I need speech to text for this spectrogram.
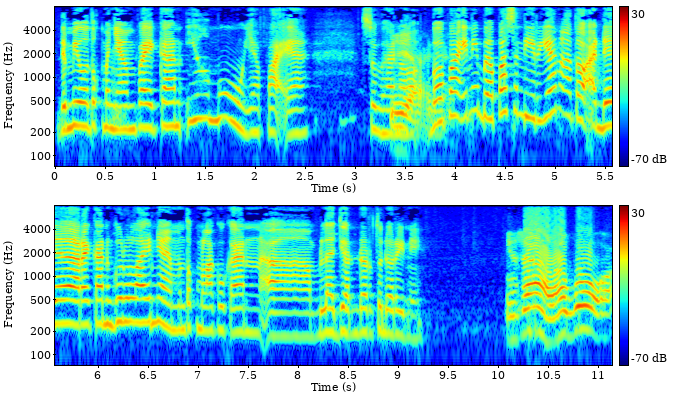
demi untuk menyampaikan ilmu ya Pak ya. Subhanallah. Iya, iya. Bapak ini Bapak sendirian atau ada rekan guru lainnya untuk melakukan eh, belajar door to door ini? Insya Allah Bu,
